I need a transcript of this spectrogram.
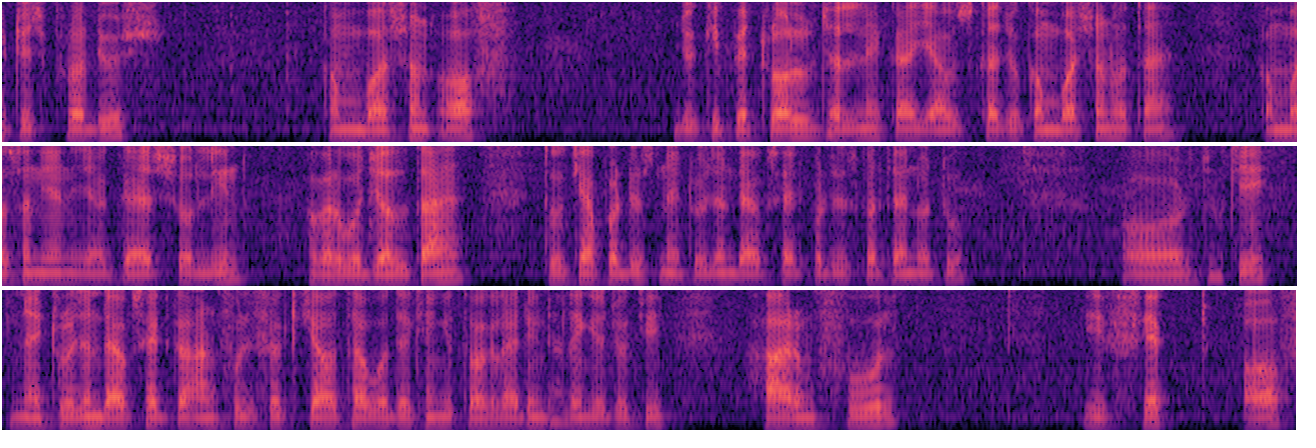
it is produce combustion of जो कि पेट्रोल जलने का या उसका जो कम्बसन होता है कम्बसन यानी या गैसोलिन अगर वो जलता है तो क्या प्रोड्यूस नाइट्रोजन डाइऑक्साइड प्रोड्यूस करता है नो टू और जो कि नाइट्रोजन डाइऑक्साइड का हार्मफुल इफ़ेक्ट क्या होता है वो देखेंगे तो अगला हेडिंग डालेंगे जो कि harmful effect of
